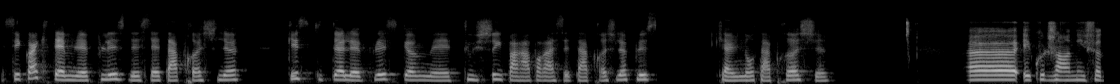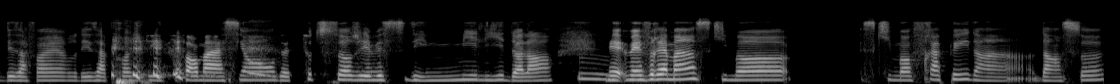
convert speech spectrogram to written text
c'est quoi qui t'aime le plus de cette approche-là? Qu'est-ce qui t'a le plus comme euh, touché par rapport à cette approche-là, plus qu'à une autre approche? Euh, écoute, j'en ai fait des affaires, des approches, des formations, de tout ça. J'ai investi des milliers de dollars. Hmm. Mais, vraiment, ce qui m'a ce qui m'a frappé dans, dans ça,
